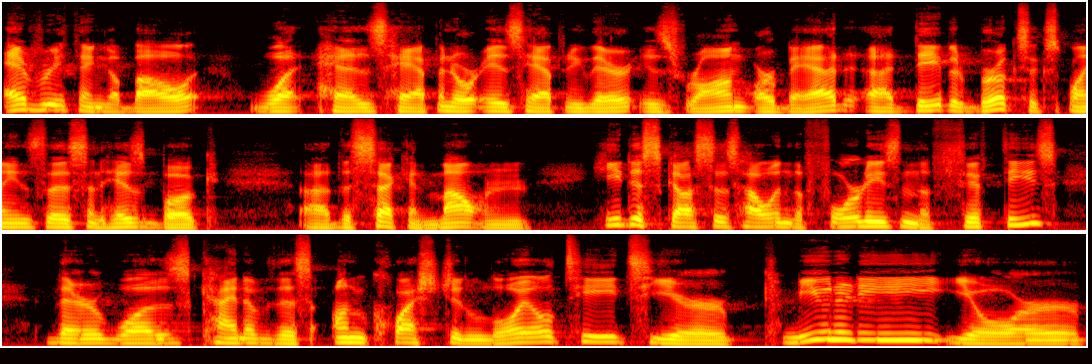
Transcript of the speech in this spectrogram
everything about what has happened or is happening there is wrong or bad. Uh, David Brooks explains this in his book, uh, The Second Mountain. He discusses how in the 40s and the 50s, there was kind of this unquestioned loyalty to your community, your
